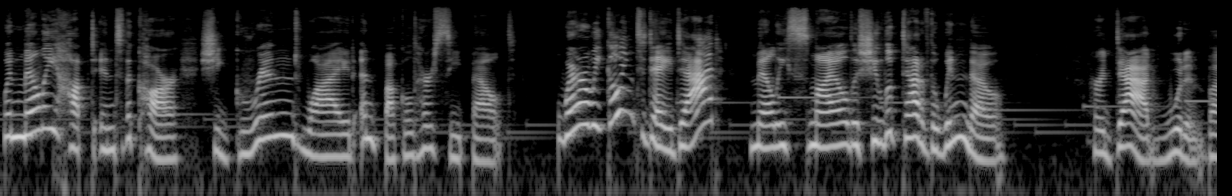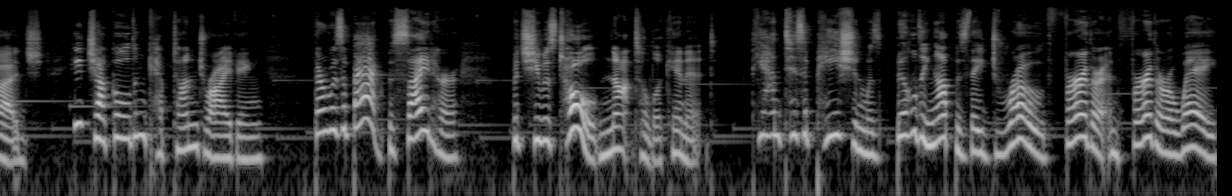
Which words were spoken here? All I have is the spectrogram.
When Melly hopped into the car, she grinned wide and buckled her seatbelt. Where are we going today, Dad? Melly smiled as she looked out of the window. Her dad wouldn't budge. He chuckled and kept on driving. There was a bag beside her, but she was told not to look in it. The anticipation was building up as they drove further and further away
